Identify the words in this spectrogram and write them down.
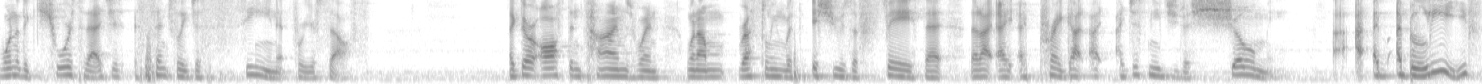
one of the cures to that is just essentially just seeing it for yourself. Like there are often times when, when I'm wrestling with issues of faith that, that I, I, I pray, God, I, I just need you to show me. I, I, I believe,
